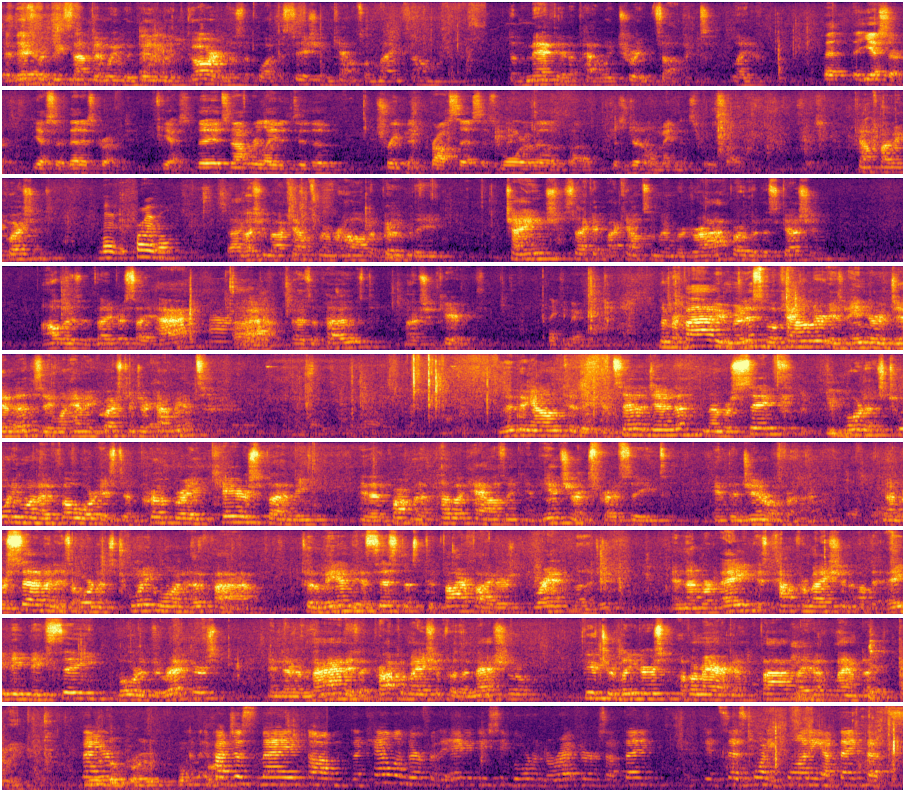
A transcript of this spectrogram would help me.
And this would be something we would do regardless of what decision council makes on the method of how we treat solids later. That, uh, yes, sir. Yes, sir, that is correct. Yes, it's not related to the treatment process, it's more of a, uh, just general maintenance for the site. Yes, sir. Council have any questions? Move approval? Motion by Councilmember Hall to approve the change, second by Councilmember Dry. Further discussion? All those in favor say aye. Aye. Those opposed, motion carries. Thank you, Mayor. Number five, your municipal calendar is in your agenda. Does anyone have any questions or comments? Moving on to the consent agenda, number six, ordinance 2104 is to appropriate CARES funding in the Department of Public Housing and insurance proceeds in the general fund. Number seven is ordinance 2105 to amend the assistance to firefighters grant budget. And number eight is confirmation of the ADDC Board of Directors. And number nine is a proclamation for the National Future Leaders of America Phi Beta Lambda Week. Mayor, if I just may, um, the calendar for the ADDC Board of Directors, I think, it says 2020, I think that's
